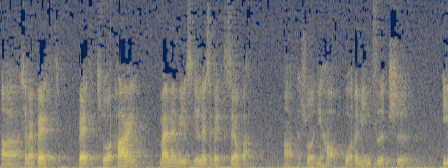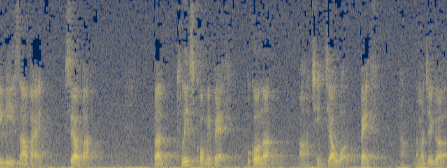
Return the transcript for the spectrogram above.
啊，下面 Beth Beth 说：“Hi, my name is Elizabeth Silva。”啊，他说：“你好，我的名字是伊丽莎白 Silva。But please call me Beth。不过呢，啊，请叫我 Beth。啊，那么这个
